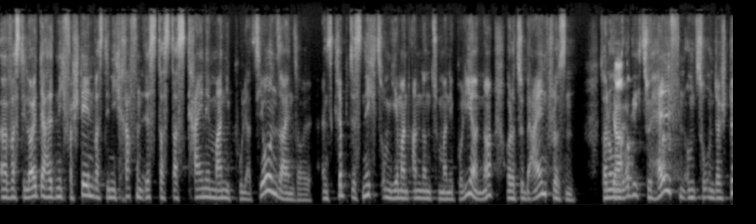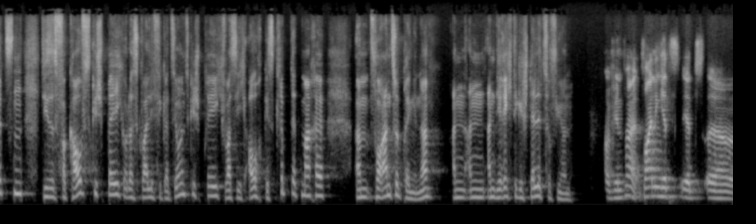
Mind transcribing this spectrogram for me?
Äh, was die Leute Leute halt nicht verstehen, was die nicht raffen, ist, dass das keine Manipulation sein soll. Ein Skript ist nichts, um jemand anderen zu manipulieren ne? oder zu beeinflussen, sondern um ja. wirklich zu helfen, um zu unterstützen, dieses Verkaufsgespräch oder das Qualifikationsgespräch, was ich auch geskriptet mache, ähm, voranzubringen, ne? an, an, an die richtige Stelle zu führen. Auf jeden Fall. Vor allen Dingen jetzt, jetzt äh,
